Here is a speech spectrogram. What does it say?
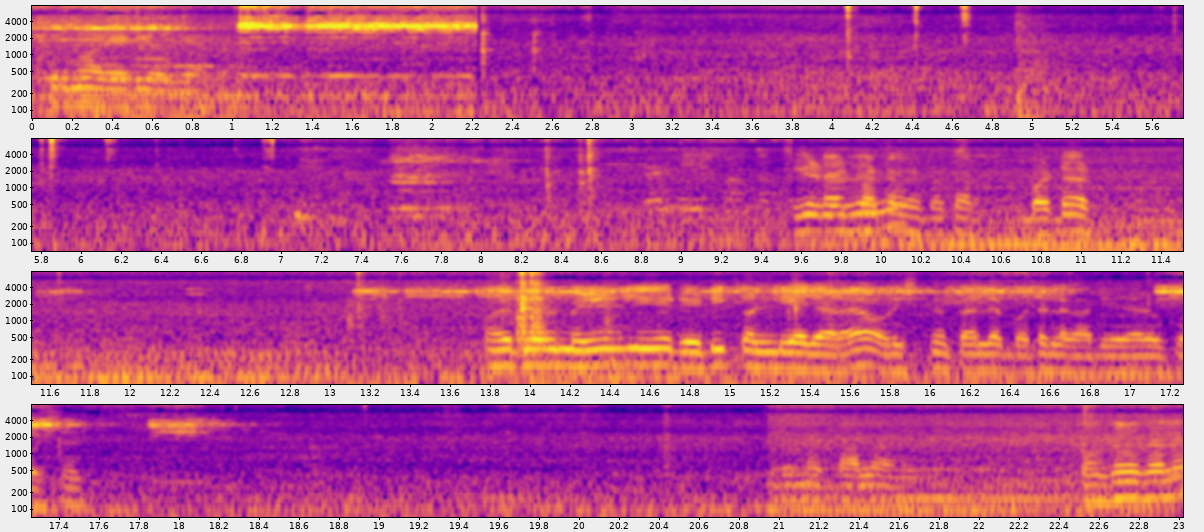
सुरमा रेडी हो गया। ये डाल बटर बटर। बटर? और मेरे लिए रेडी कर लिया जा रहा है और इसमें पहले बटर लगा दिया जा रहा है ऊपर से। मसाला है। कौन सा मसाला?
